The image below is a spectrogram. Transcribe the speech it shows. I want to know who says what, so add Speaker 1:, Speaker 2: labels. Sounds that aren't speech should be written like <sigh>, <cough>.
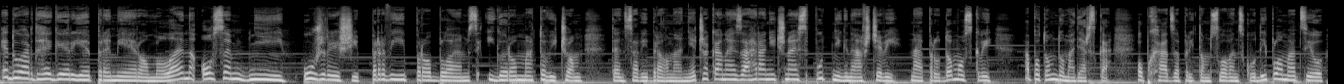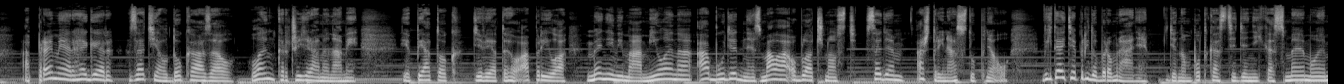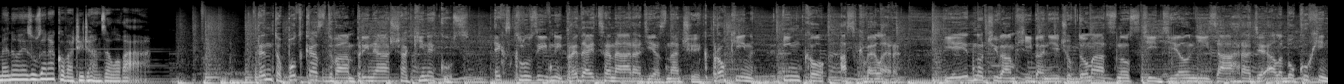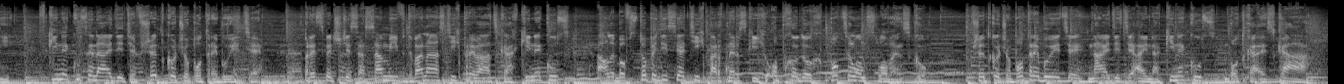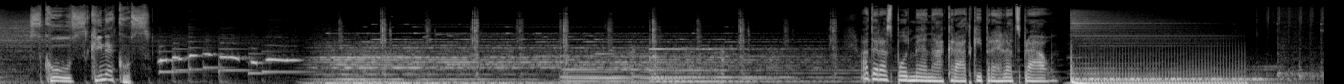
Speaker 1: Eduard Heger je premiérom len 8 dní. Už rieši prvý problém s Igorom Matovičom. Ten sa vybral na nečakané zahraničné sputnik návštevy. Najprv do Moskvy a potom do Maďarska. Obchádza pritom slovenskú diplomáciu a premiér Heger zatiaľ dokázal len krčiť ramenami. Je piatok, 9. apríla, meniny má Milena a bude dnes malá oblačnosť 7 až 13 stupňov. Vítajte pri Dobrom ráne. V dennom podcaste Denníka Sme moje meno je Zuzana Kovačič-Hanzelová.
Speaker 2: Tento podcast vám prináša Kinekus, exkluzívny predajca náradia značiek Prokin, Inko a Skveler. Je jedno, či vám chýba niečo v domácnosti, dielni, záhrade alebo kuchyni. V Kinekuse nájdete všetko, čo potrebujete. Presvedčte sa sami v 12 prevádzkach Kinekus alebo v 150 partnerských obchodoch po celom Slovensku. Všetko, čo potrebujete, nájdete aj na kinekus.sk. Skús Kinekus.
Speaker 1: Teraz poďme na krátky prehľad správ.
